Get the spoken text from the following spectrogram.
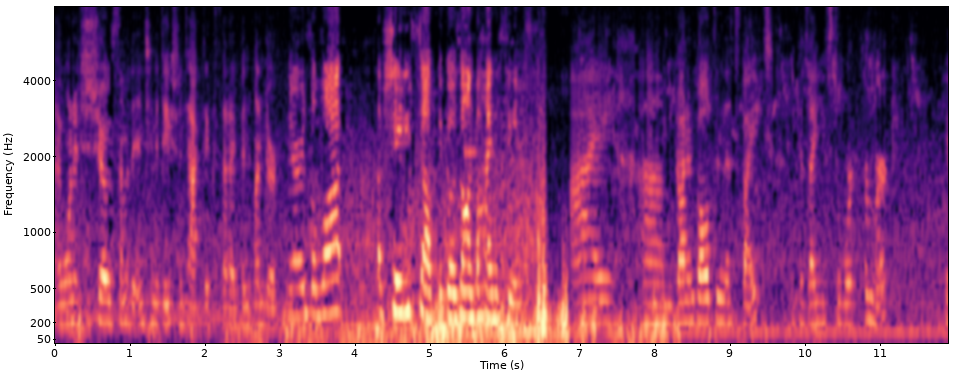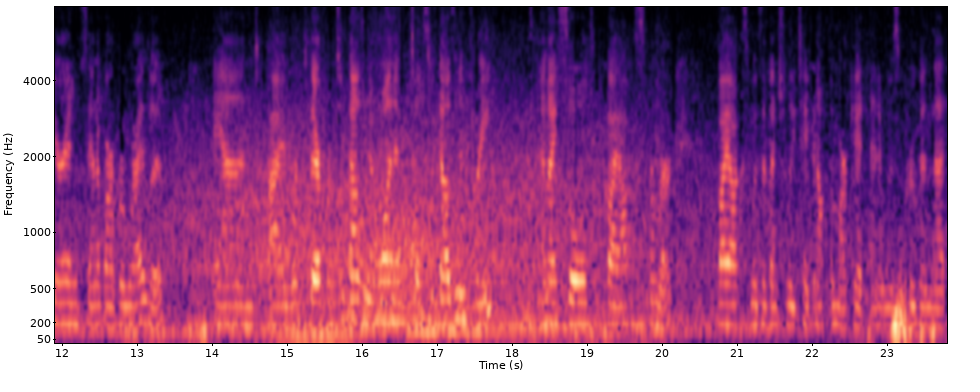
I wanted to show some of the intimidation tactics that I've been under. There is a lot of shady stuff that goes on behind the scenes. I um, got involved in this fight because I used to work for Merck here in Santa Barbara where I live and I worked there from 2001 until 2003 and I sold Vioxx for Merck. Vioxx was eventually taken off the market and it was proven that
